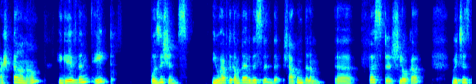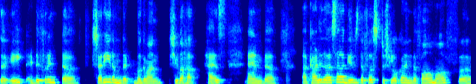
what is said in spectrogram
ashtanam, he gave them eight positions. You have to compare this with the Shakuntalam uh, first shloka, which is the eight different uh, shariram that Bhagavan Shiva has. And uh, uh, Kalidasa gives the first shloka in the form of uh,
